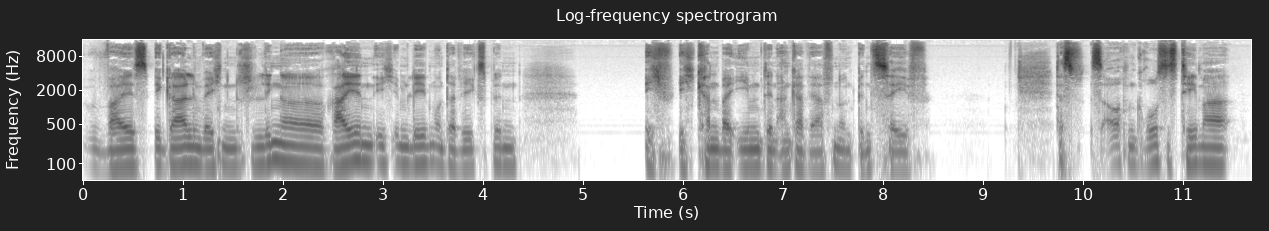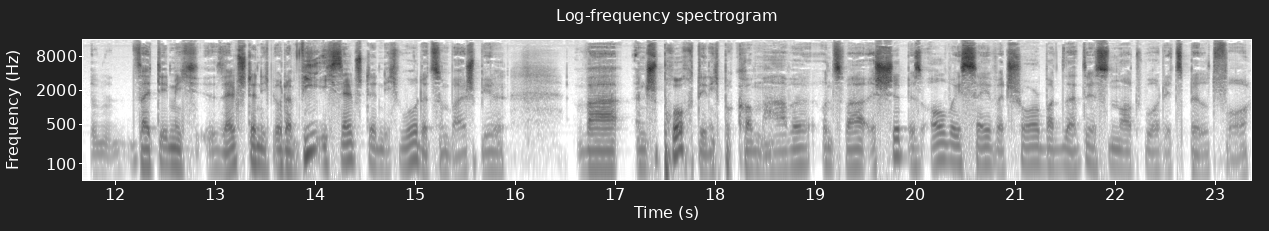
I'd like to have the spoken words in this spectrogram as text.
weiß, egal in welchen Schlingereien ich im Leben unterwegs bin, ich, ich kann bei ihm den Anker werfen und bin safe. Das ist auch ein großes Thema, seitdem ich selbstständig oder wie ich selbstständig wurde zum Beispiel, war ein Spruch, den ich bekommen habe, und zwar, a ship is always safe at shore, but that is not what it's built for.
